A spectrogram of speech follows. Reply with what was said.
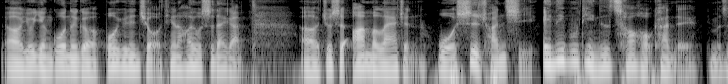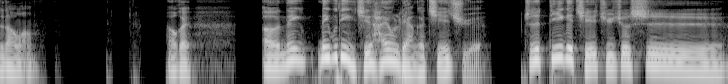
呃，有演过那个，不过有点久了，天呐，好有时代感。呃，就是 I'm a legend，我是传奇。诶，那部电影真的超好看的，你们知道吗？OK，呃，那那部电影其实还有两个结局。就是第一个结局就是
